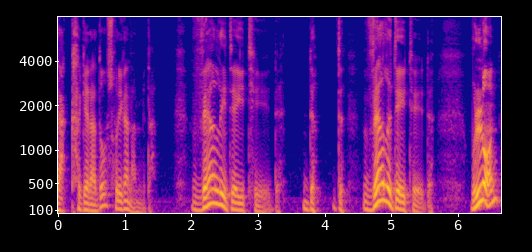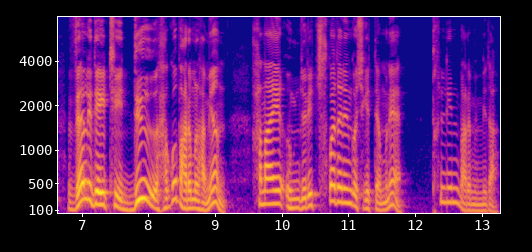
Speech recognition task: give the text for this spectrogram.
약하게라도 소리가 납니다. validated, validated. 물론 validated 하고 발음을 하면 하나의 음절이 추가되는 것이기 때문에 틀린 발음입니다.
